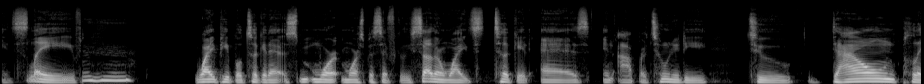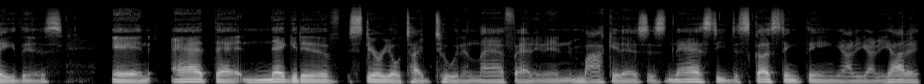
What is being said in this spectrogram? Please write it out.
enslaved, Mm-hmm. white people took it as more more specifically southern whites took it as an opportunity to downplay this and add that negative stereotype to it and laugh at it and mock it as this nasty disgusting thing yada yada yada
